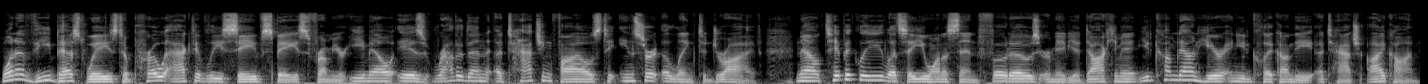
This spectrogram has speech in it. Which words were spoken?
One of the best ways to proactively save space from your email is rather than attaching files to insert a link to Drive. Now, typically, let's say you want to send photos or maybe a document, you'd come down here and you'd click on the attach icon.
